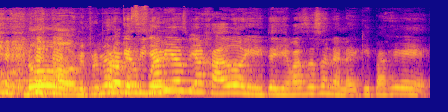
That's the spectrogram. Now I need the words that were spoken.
No, mi primer Porque avión si fue... ya habías viajado y te llevas eso en el equipaje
